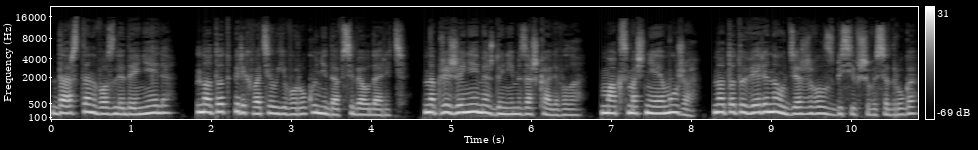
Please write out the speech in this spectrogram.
Дарстен возле Дэниеля, но тот перехватил его руку, не дав себя ударить. Напряжение между ними зашкаливало. Макс мощнее мужа, но тот уверенно удерживал взбесившегося друга,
